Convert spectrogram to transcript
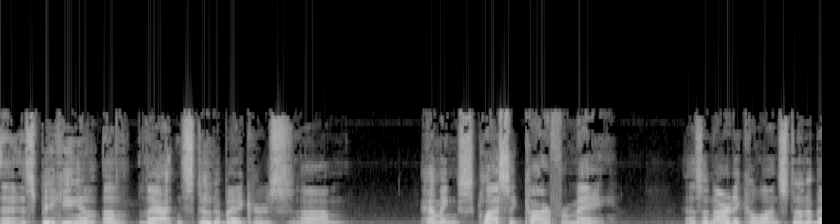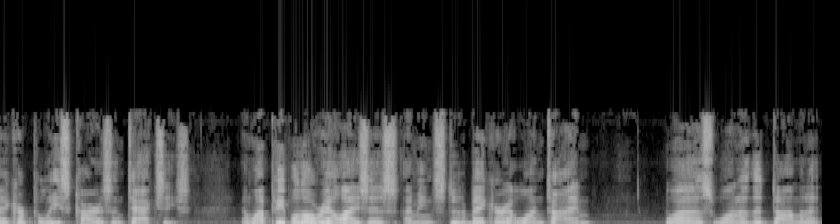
Uh, speaking of, of that and Studebakers, um, Hemmings' classic car for May has an article on Studebaker police cars and taxis. And what people don't realize is, I mean, Studebaker at one time was one of the dominant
